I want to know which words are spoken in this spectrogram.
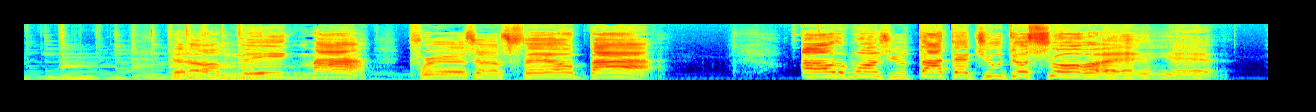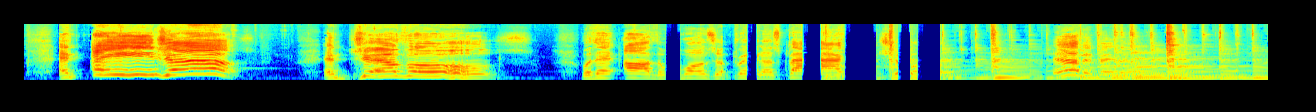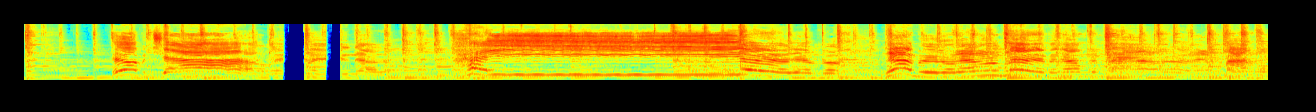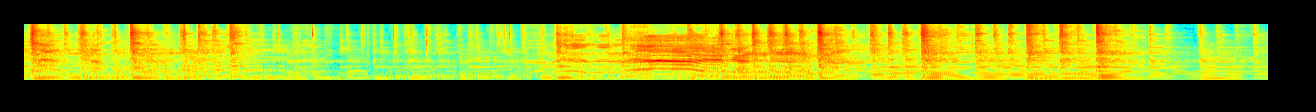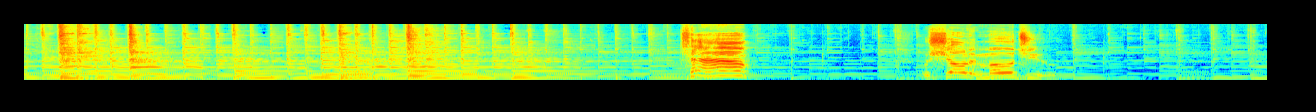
Better make my presence felt by all the ones you thought that you destroyed, yeah. And angels and devils, well, they are the ones that bring us back. Help me, baby. Help me, child. Hey. Time will surely mold you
